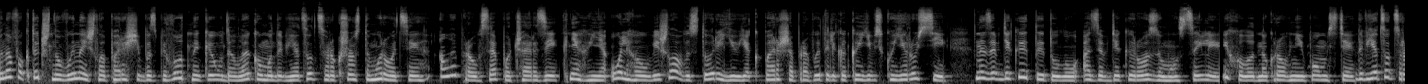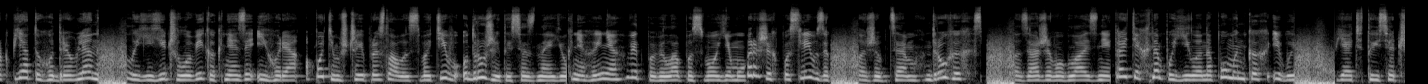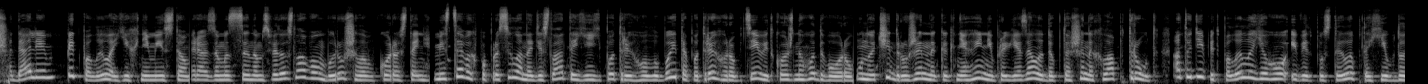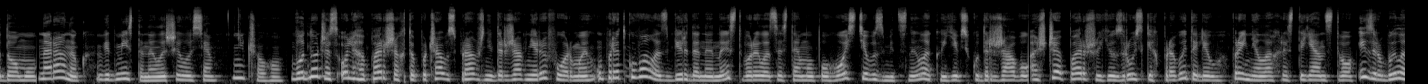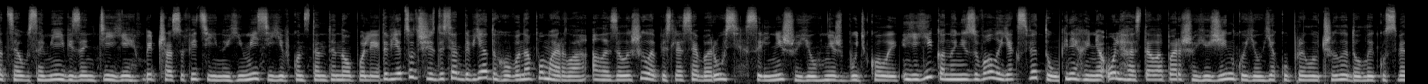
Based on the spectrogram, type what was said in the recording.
Вона фактично винайшла перші безпілотники у далекому 946 році, але про все по черзі. Княгиня Ольга увійшла в історію як перша правителька Київської Русі, не завдяки титулу, а завдяки розуму, силі і холоднокровній помсті. 945-го древляни її чоловіка князя Ігоря, а потім ще й прислали сватів одружитися з нею. Княгиня відповіла по-своєму. Перших послів закупила живцем, других спала заживо в лазні, третіх напоїла на поминках і ви п'ять тисяч. Далі підпалила їхнє місто. Разом із сином Святославом вирушила в Коростень. Місцевих попросила надіслати їй по три голуби та по три горобці від кожного двору. Уночі дружинники княгині прив'язали до пташиних лап труд, а тоді підпалили його і відпустили птахів додому. На ранок від міста не лишилося нічого. Водночас Ольга перша, хто почав справжні державні реформи, упорядкувала збір данини, створила систему погостів, зміцнила київську державу. А ще першою з руських правителів прийняла християнство і зробила це у самій Візантії під час офіційної місії в Константинополі. 969-го вона померла, але залишила після себе Русь сильнішою ніж будь-коли. Її канонізували як святу. Княгиня Ольга стала першою жінкою, яку прилучили до лику свят.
